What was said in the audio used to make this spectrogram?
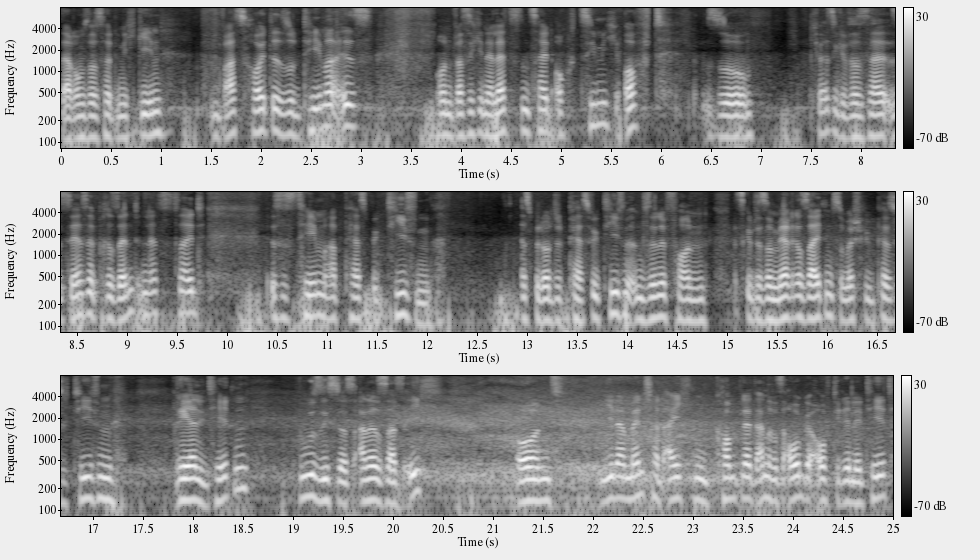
darum soll es heute nicht gehen. Was heute so ein Thema ist und was ich in der letzten Zeit auch ziemlich oft so, ich weiß nicht, das ist sehr, sehr präsent in letzter Zeit, ist das Thema Perspektiven. Es bedeutet Perspektiven im Sinne von, es gibt ja so mehrere Seiten, zum Beispiel Perspektiven, Realitäten. Du siehst das anders als ich und jeder Mensch hat eigentlich ein komplett anderes Auge auf die Realität,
